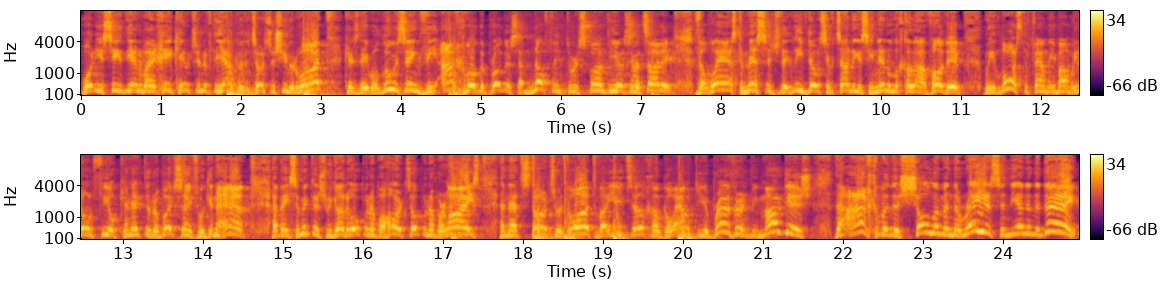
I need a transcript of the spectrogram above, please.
What do you see at the end of Vayechi? Came to the Yaakov, the Tzor. Why? Because they were losing the Achva. The brothers have nothing to respond to Yosef Atzadik. The last message they leave Yosef Atzadik is Hinenu We lost the family bond. We don't feel connected to Baisai. If we're going to have a Beis we got to open up our hearts, open up our eyes, and that starts with Vayitzelcha, go out to your brethren, be margish, the achva, the sholem, and the reyes in the end of the day.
